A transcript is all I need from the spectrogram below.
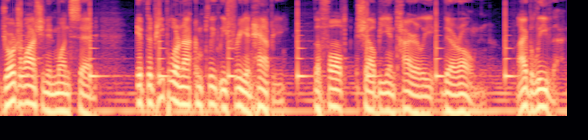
George Washington once said, If the people are not completely free and happy, the fault shall be entirely their own. I believe that.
